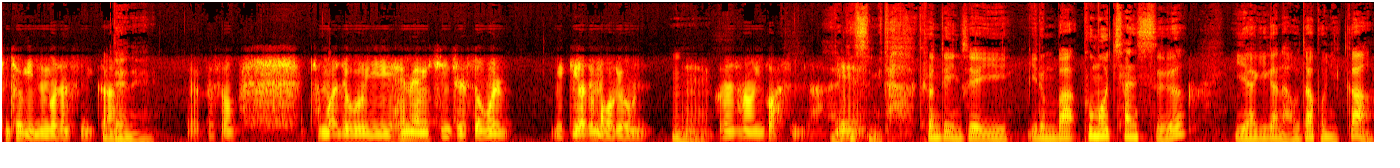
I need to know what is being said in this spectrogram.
친척이 있는 거지 않습니까? 네네. 네, 그래서 전반적으로 이 해명의 진실성을 믿기가 좀 어려운 음. 네, 그런 상황인 것 같습니다. 예. 알겠습니다. 그런데 이제 이 이른바 부모 찬스 이야기가 나오다 보니까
